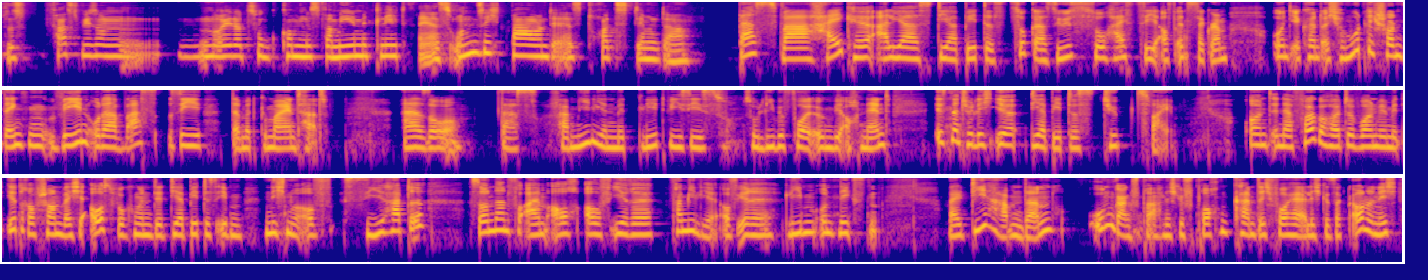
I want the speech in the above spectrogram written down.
Es ist fast wie so ein neu dazugekommenes Familienmitglied. Er ist unsichtbar und er ist trotzdem da. Das war Heike alias Diabetes Zuckersüß, so heißt sie auf Instagram. Und ihr könnt euch vermutlich schon denken, wen oder was sie damit gemeint hat. Also das Familienmitglied, wie sie es so liebevoll irgendwie auch nennt, ist natürlich ihr Diabetes Typ 2. Und in der Folge heute wollen wir mit ihr drauf schauen, welche Auswirkungen der Diabetes eben nicht nur auf sie hatte, sondern vor allem auch auf ihre Familie, auf ihre Lieben und Nächsten. Weil die haben dann, umgangssprachlich gesprochen, kannte ich vorher ehrlich gesagt auch noch nicht,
